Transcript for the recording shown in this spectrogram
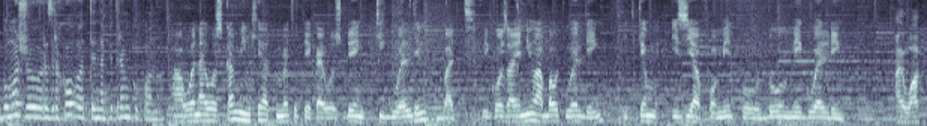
бо можу розраховувати на підтримку кону. Uh, when I was coming here to Metotech, I was doing TIG welding, but because I knew about welding, it came easier for me to do MIG welding. I work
